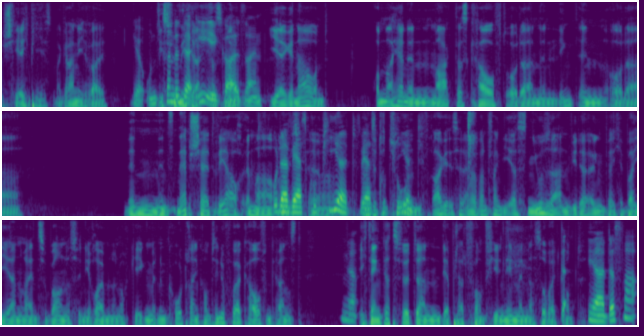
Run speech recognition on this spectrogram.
schere ich mich erstmal gar nicht, weil. Ja, uns kann das ja eh egal man, sein. Ja, genau. Und ob nachher ein Markt das kauft oder ein LinkedIn oder einen, einen Snapchat, wer auch immer. Oder wer es äh, kopiert, wer wollen es kopiert. Tun. Die Frage ist halt einfach, wann fangen die ersten User an, wieder irgendwelche Barrieren reinzubauen, dass du in die Räume nur noch gegen mit einem Code reinkommst, den du vorher kaufen kannst. Ja. Ich denke, das wird dann der Plattform viel nehmen, wenn das soweit Da, kommt. ja, das war,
